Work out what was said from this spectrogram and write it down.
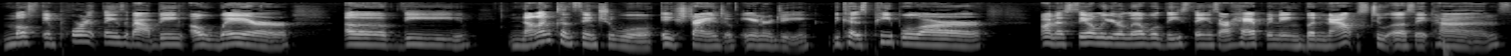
most important things about being aware of the non consensual exchange of energy because people are on a cellular level, these things are happening announced to us at times.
